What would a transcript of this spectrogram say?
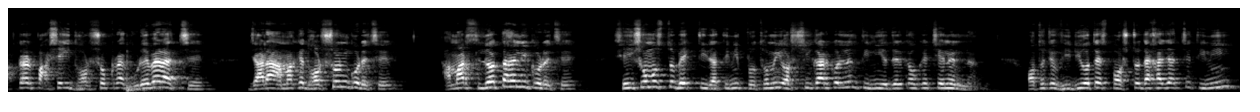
আপনার পাশেই ধর্ষকরা ঘুরে বেড়াচ্ছে যারা আমাকে ধর্ষণ করেছে, আমার শ্লীলতাহানি করেছে, সেই সমস্ত ব্যক্তিরা তিনি প্রথমেই অস্বীকার করলেন, তিনি এদের কাউকে চেনেন না। অথচ ভিডিওতে স্পষ্ট দেখা যাচ্ছে, তিনি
